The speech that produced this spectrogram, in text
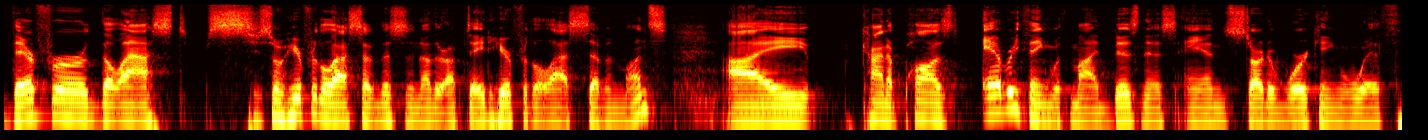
there for the last so here for the last seven. This is another update here for the last seven months. I kind of paused everything with my business and started working with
